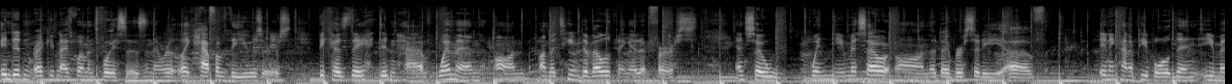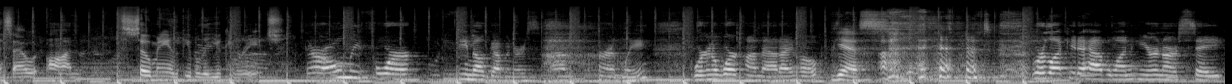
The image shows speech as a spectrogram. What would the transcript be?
it didn't recognize women's voices, and there were like half of the users because they didn't have women on on the team developing it at first. And so when you miss out on the diversity of any kind of people, then you miss out on so many of the people that you can reach. There are only four female governors um, currently. We're going to work on that, I hope. Yes. and we're lucky to have one here in our state.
